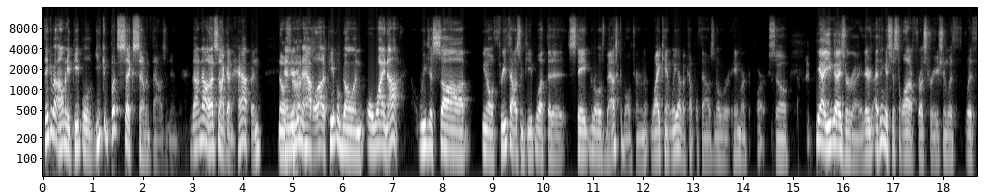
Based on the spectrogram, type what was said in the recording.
think about how many people you could put six, seven thousand in there. No, no, that's not going to happen. No, and you're going to have a lot of people going, well, why not? We just saw, you know, 3,000 people at the state girls basketball tournament. Why can't we have a couple thousand over at Haymarket Park? So, yeah, you guys are right. There's, I think it's just a lot of frustration with, with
